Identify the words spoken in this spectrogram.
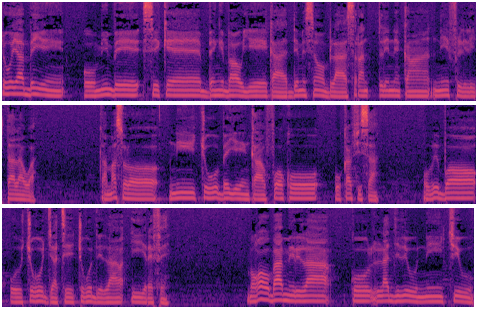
cogoya bɛ yen o min bɛ se kɛ bɛngebaaw ye ka denmisɛnw bila siran tilennen kan ni filili t'a la wa k'a masɔrɔ ni cogo bɛ yen k'a fɔ ko o ka fisa o bɛ bɔ o cogo jate cogo de la i yɛrɛ fɛ mɔgɔw b'a miirila ko lajiliw ni ciw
